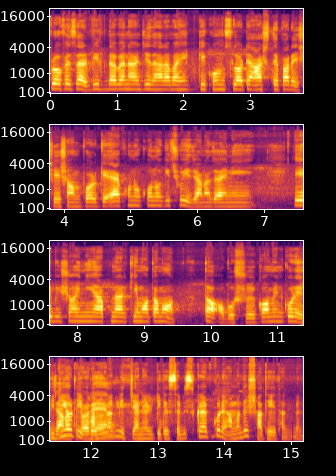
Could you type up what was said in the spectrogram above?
প্রফেসর বিদ্যা ব্যানার্জি ধারাবাহিকটি কোন স্লটে আসতে পারে সে সম্পর্কে এখনও কোনো কিছুই জানা যায়নি। এ বিষয় নিয়ে আপনার কি মতামত? তা অবশ্যই কমেন্ট করে জানাতে ভিডিওটি ভালো লাগলে চ্যানেলটিকে সাবস্ক্রাইব করে আমাদের সাথেই থাকবেন।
